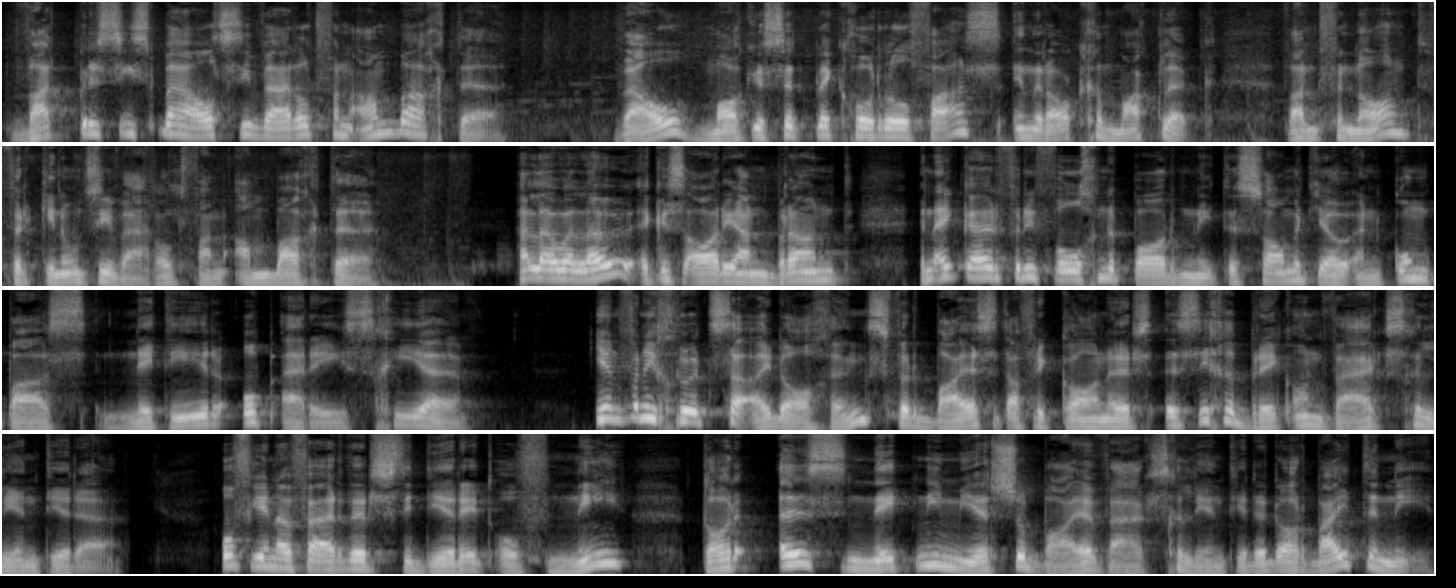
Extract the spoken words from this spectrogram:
Wat presies behels die wêreld van ambagte? Wel, maak jou sitplek gordel vas en raak gemaklik, want vanaand verken ons die wêreld van ambagte. Hallo hallo, ek is Adrian Brandt en ek kuier vir die volgende paar minute saam met jou in Kompas net hier op RSG. Een van die grootste uitdagings vir baie Suid-Afrikaners is die gebrek aan werksgeleenthede. Of jy nou verder studeer het of nie, daar is net nie meer so baie werksgeleenthede daar buite nie,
